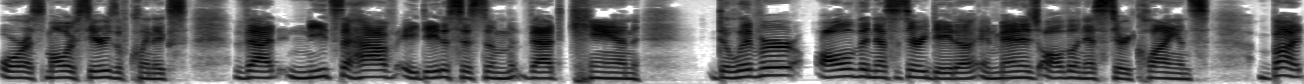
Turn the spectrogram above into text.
or a smaller series of clinics that needs to have a data system that can deliver all of the necessary data and manage all the necessary clients, but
